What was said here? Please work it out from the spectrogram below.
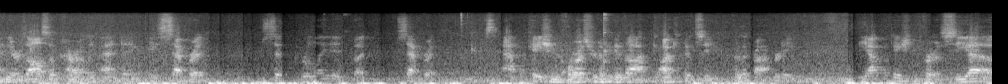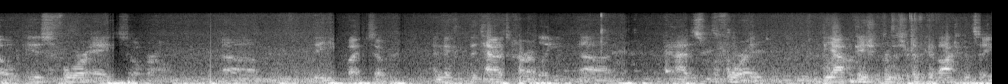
And there's also currently pending a separate, se- related but separate application for a certificate of occupancy for the property. The application for a CO is for a sober home. Um, The, but, so, and the the town is currently, uh, has before it the application for the certificate of occupancy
